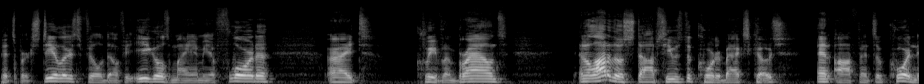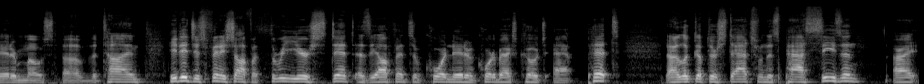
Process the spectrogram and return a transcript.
Pittsburgh Steelers, Philadelphia Eagles, Miami of Florida, all right, Cleveland Browns. And a lot of those stops, he was the quarterback's coach and offensive coordinator most of the time. He did just finish off a three year stint as the offensive coordinator and quarterback's coach at Pitt. Now, I looked up their stats from this past season. All right.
